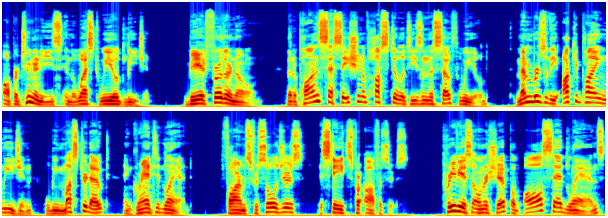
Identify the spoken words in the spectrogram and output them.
Opportunities in the West Weald Legion. Be it further known that upon cessation of hostilities in the South Weald, members of the occupying legion will be mustered out and granted land, farms for soldiers, estates for officers. Previous ownership of all said lands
